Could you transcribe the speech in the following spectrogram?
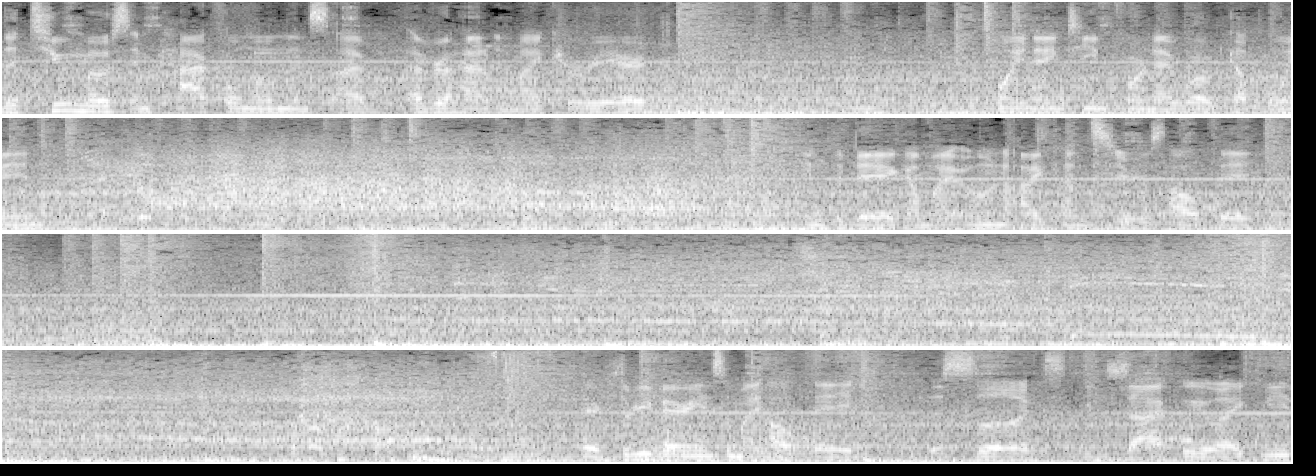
The two most impactful moments I've ever had in my career. 2019 Fortnite World Cup win. And today I got my own Icon Series outfit. Three variants of my outfit. This looks exactly like me.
